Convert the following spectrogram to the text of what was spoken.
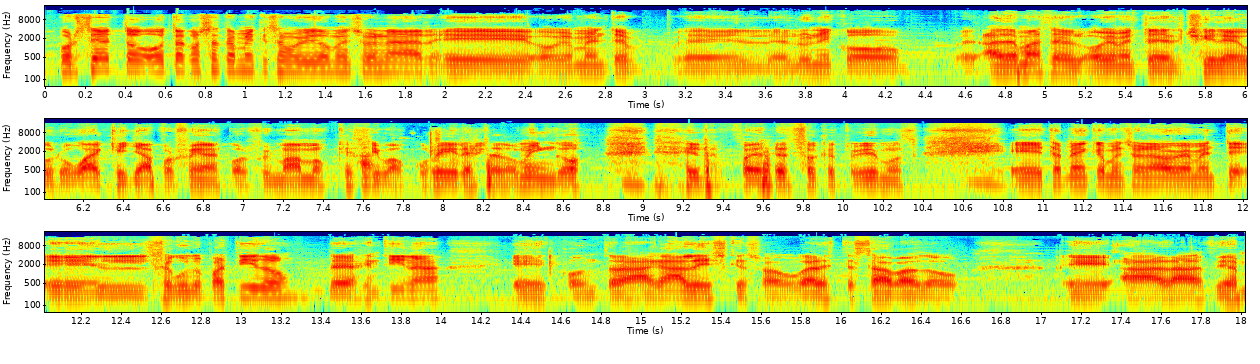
por cierto, otra cosa también que se me olvidó mencionar, eh, obviamente el, el, único, además del, obviamente del Chile-Uruguay, que ya por fin confirmamos que sí va a ocurrir este domingo, después de eso que tuvimos. Eh, también hay que mencionar obviamente el segundo partido de Argentina eh, contra Gales, que se va a jugar este sábado a las 10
